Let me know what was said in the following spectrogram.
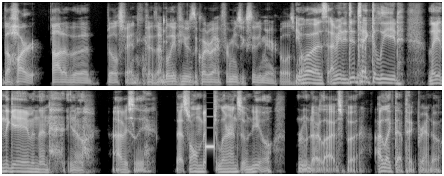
the heart out of the Bills fan because I believe he was the quarterback for Music City Miracle as well. He was. I mean, he did take the lead late in the game, and then you know, obviously, that swollen bitch Lorenzo Neal ruined our lives. But I like that pick, Brando.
